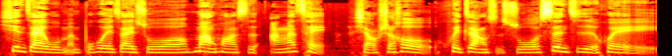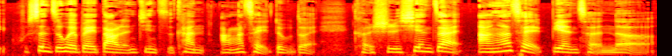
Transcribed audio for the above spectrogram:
现在我们不会再说漫画是阿切。小时候会这样子说，甚至会甚至会被大人禁止看昂阿彩，对不对？可是现在昂阿彩变成了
